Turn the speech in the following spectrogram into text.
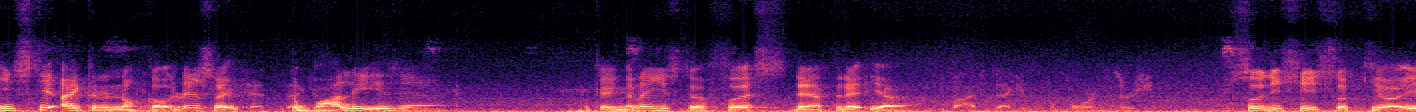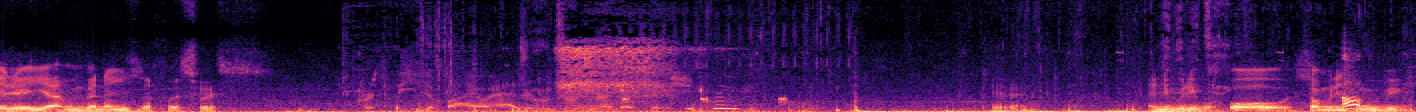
instead I kena knock out. That's like the Bali is yeah. Okay, I'm gonna use the first, then after that, yeah. Five seconds before insertion. So this is secure area. Yeah, I'm gonna use the first first. Proceed to biohazard container location. Okay then. Anybody? Oh, somebody's Oh. moving.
